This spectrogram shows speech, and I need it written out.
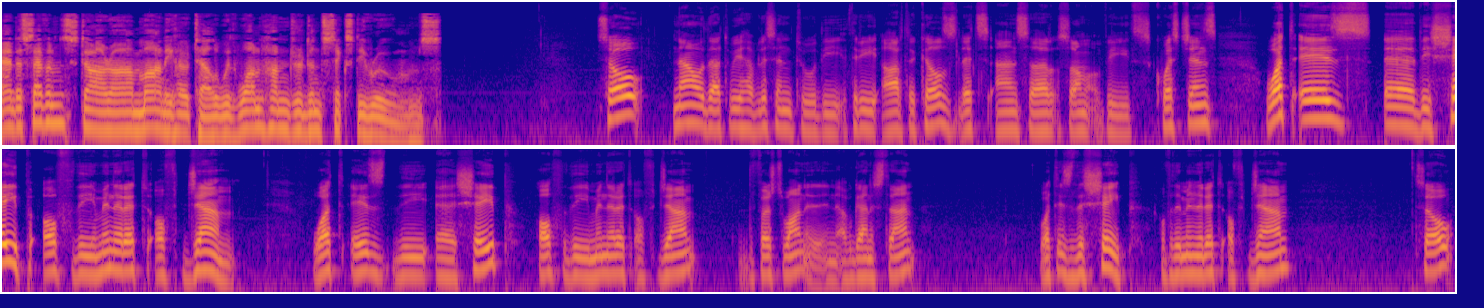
and a seven-star Armani hotel with 160 rooms. So, now that we have listened to the three articles, let's answer some of these questions. What is uh, the shape of the minaret of Jam? What is the uh, shape of the minaret of Jam? The first one in Afghanistan. What is the shape of the minaret of Jam? So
